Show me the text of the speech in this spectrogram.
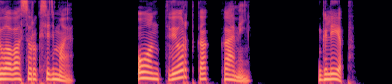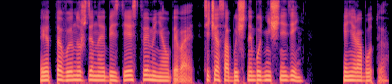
Глава 47. Он тверд, как камень. Глеб. Это вынужденное бездействие меня убивает. Сейчас обычный будничный день. Я не работаю.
